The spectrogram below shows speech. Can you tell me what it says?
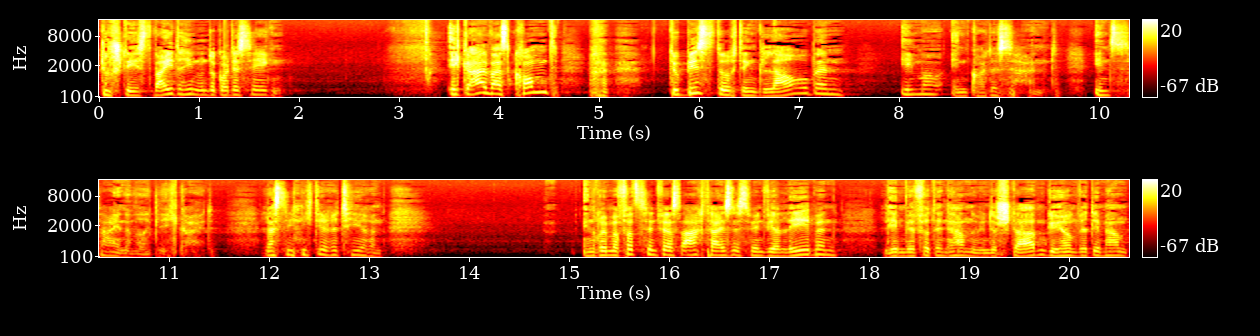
du stehst weiterhin unter Gottes Segen. Egal was kommt, du bist durch den Glauben immer in Gottes Hand, in seiner Wirklichkeit. Lass dich nicht irritieren. In Römer 14, Vers 8 heißt es, wenn wir leben, leben wir für den Herrn. Wenn wir sterben, gehören wir dem Herrn.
